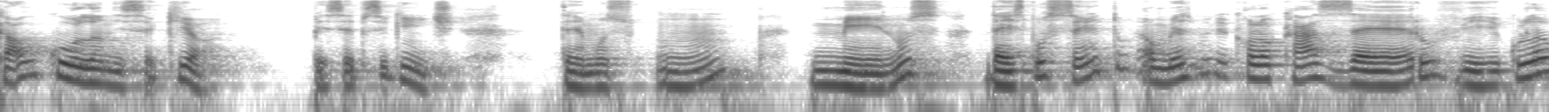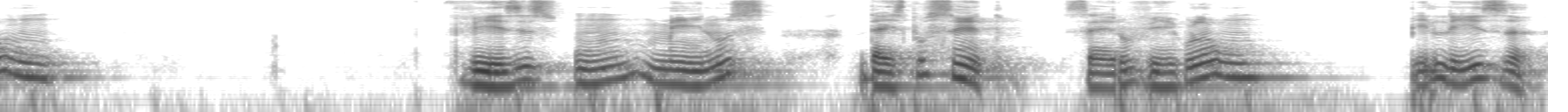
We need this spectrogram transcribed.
Calculando isso aqui, ó, perceba o seguinte, temos 1 menos 10% é o mesmo que colocar 0,1 vezes 1 menos 10%, 0,1. Beleza.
